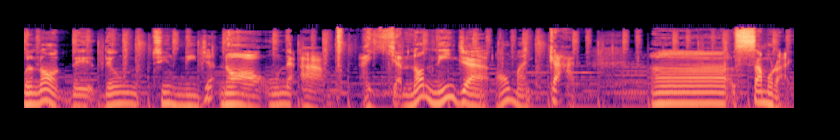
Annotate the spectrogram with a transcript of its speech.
Bueno, no, de, de un. ¿Sí, un ninja? No, una. ah, ay, ya, no ninja. Oh my god. Ah, samurai.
